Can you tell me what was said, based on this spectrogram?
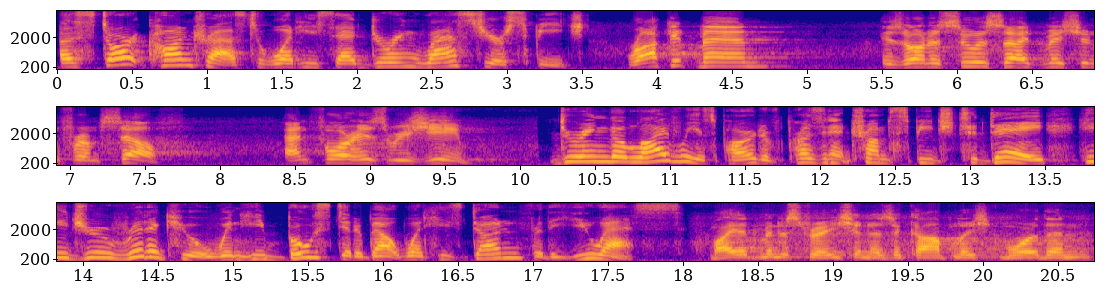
A stark contrast to what he said during last year's speech. Rocket Man is on a suicide mission for himself and for his regime. During the liveliest part of President Trump's speech today, he drew ridicule when he boasted about what he's done for the U.S. My administration has accomplished more than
